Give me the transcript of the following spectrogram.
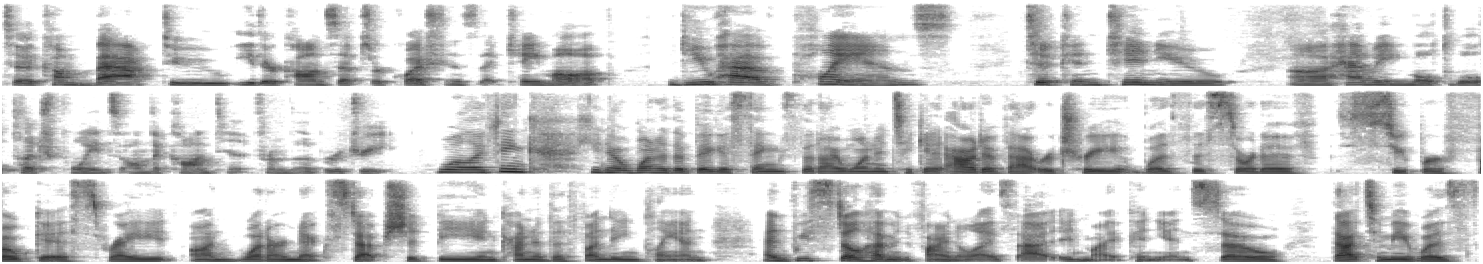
to come back to either concepts or questions that came up. Do you have plans to continue uh, having multiple touch points on the content from the retreat? Well, I think, you know, one of the biggest things that I wanted to get out of that retreat was this sort of super focus, right, on what our next step should be and kind of the funding plan. And we still haven't finalized that, in my opinion. So that to me was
